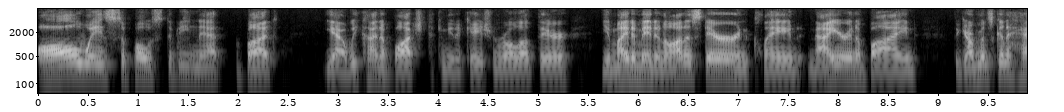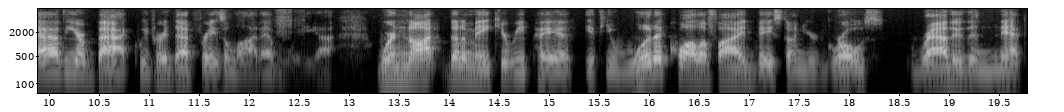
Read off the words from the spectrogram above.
always supposed to be net, but yeah, we kind of botched the communication rollout there. You might have made an honest error and claimed. Now you're in a bind the government's going to have your back. We've heard that phrase a lot, haven't we? Uh, we're not going to make you repay it. If you would have qualified based on your gross rather than net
